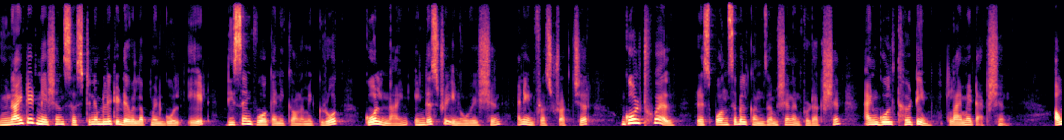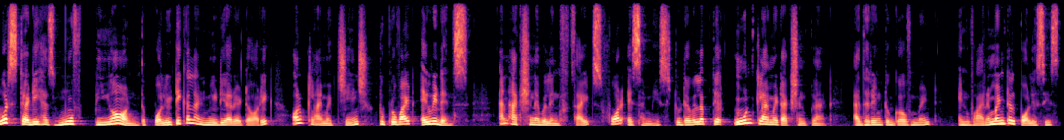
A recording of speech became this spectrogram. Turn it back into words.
United Nations Sustainability Development Goal 8 Decent Work and Economic Growth, Goal 9 Industry Innovation and Infrastructure, Goal 12 Responsible Consumption and Production and Goal 13 Climate Action. Our study has moved beyond the political and media rhetoric on climate change to provide evidence and actionable insights for SMEs to develop their own climate action plan adhering to government environmental policies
